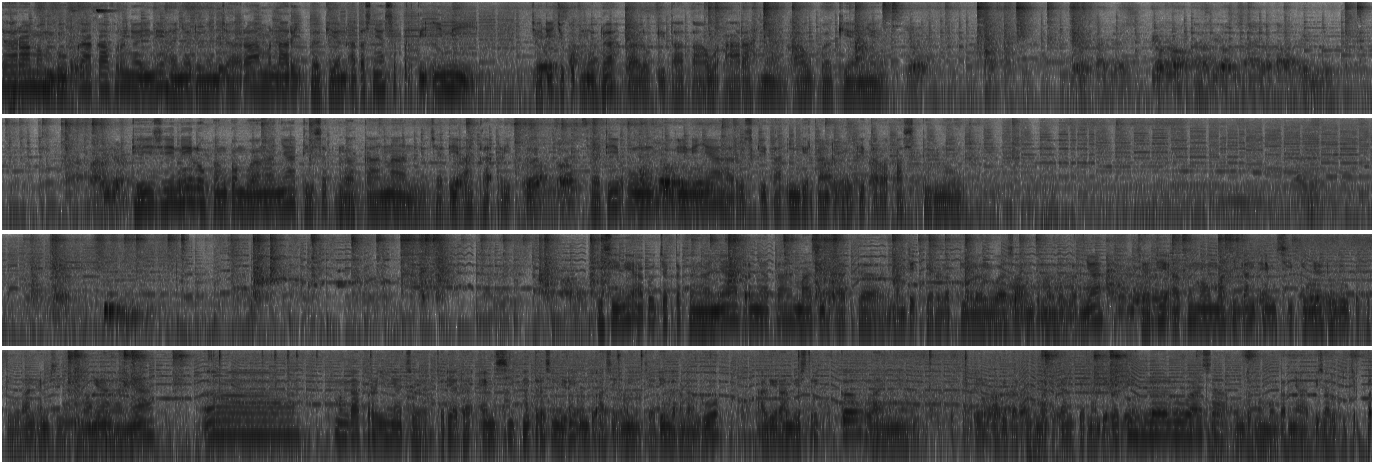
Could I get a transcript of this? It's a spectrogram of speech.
Cara membuka covernya ini hanya dengan cara menarik bagian atasnya seperti ini. Jadi cukup mudah kalau kita tahu arahnya tahu bagiannya. Di sini lubang pembuangannya di sebelah kanan jadi agak ribet. Jadi untuk ininya harus kita inggirkan dulu kita lepas dulu di sini aku cek tegangannya ternyata masih ada. Nanti biar lebih leluasa untuk membongkarnya jadi aku mau matikan MCB nya dulu. Kebetulan MCB nya hanya uh, mengcover ini aja. Jadi ada MCB tersendiri untuk AC ini. Jadi nggak ganggu aliran listrik ke lainnya. Jadi lebih baik aku matikan biar nanti lebih leluasa untuk membongkarnya. Bisa lebih cepat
